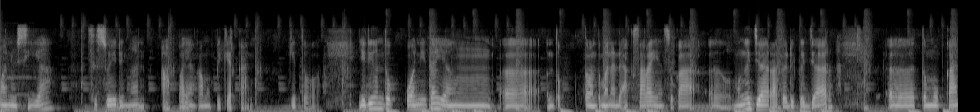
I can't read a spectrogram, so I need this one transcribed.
manusia sesuai dengan apa yang kamu pikirkan gitu. Jadi untuk wanita yang uh, untuk teman-teman ada aksara yang suka uh, mengejar atau dikejar, uh, temukan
